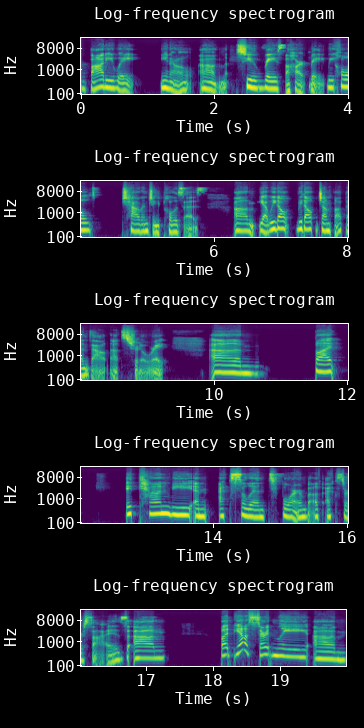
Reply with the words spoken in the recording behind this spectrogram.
body weight, you know, um, to raise the heart rate. We hold challenging poses. Um, yeah, we don't we don't jump up and down. That's true, right? Um, but it can be an excellent form of exercise. Um, but yeah, certainly, um,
